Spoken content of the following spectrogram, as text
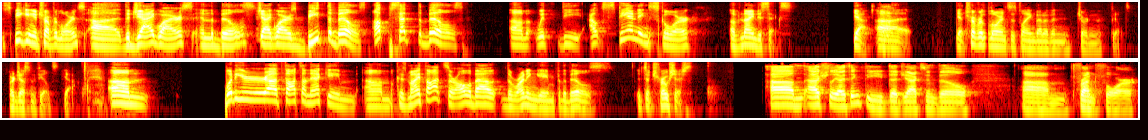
speaking of Trevor Lawrence, uh, the Jaguars and the Bills. Jaguars beat the Bills, upset the Bills, um, with the outstanding score of nine to six. Yeah, uh, yeah. Trevor Lawrence is playing better than Jordan Fields or Justin Fields. Yeah. Um, what are your uh, thoughts on that game? Um, because my thoughts are all about the running game for the Bills. It's atrocious. Um, actually, I think the the Jacksonville um, front four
